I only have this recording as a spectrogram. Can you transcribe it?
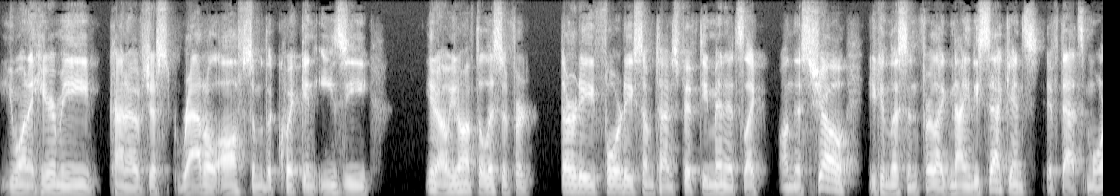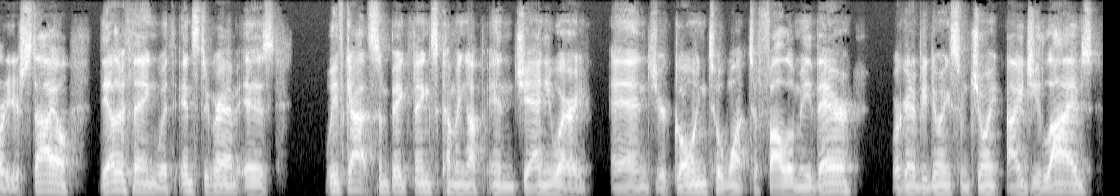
you want to hear me kind of just rattle off some of the quick and easy, you know, you don't have to listen for 30, 40, sometimes 50 minutes like on this show. You can listen for like 90 seconds if that's more your style. The other thing with Instagram is we've got some big things coming up in January and you're going to want to follow me there. We're going to be doing some joint IG lives.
